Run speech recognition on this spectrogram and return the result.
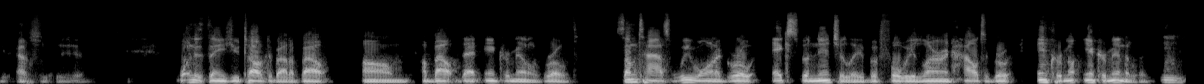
You absolutely do. One of the things you talked about about um about that incremental growth. Sometimes we want to grow exponentially before we learn how to grow increment incrementally. Mm.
